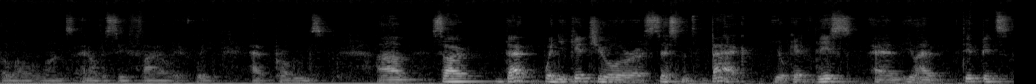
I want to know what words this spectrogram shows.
the lower ones, and obviously fail if we have problems. Um, so that when you get your assessments back, you'll get this, and you'll have dip bits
